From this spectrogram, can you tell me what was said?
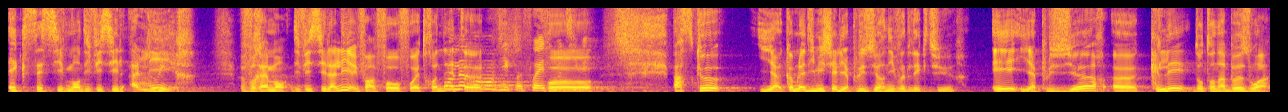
excessivement difficile à lire. Oui. Vraiment difficile à lire. Il faut, faut, faut être honnête. Faut en avoir envie, quoi. Faut être faut... motivé. Parce que, il y a, comme l'a dit Michel, il y a plusieurs niveaux de lecture. Et il y a plusieurs euh, clés dont on a besoin.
